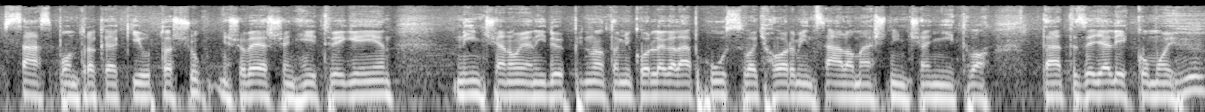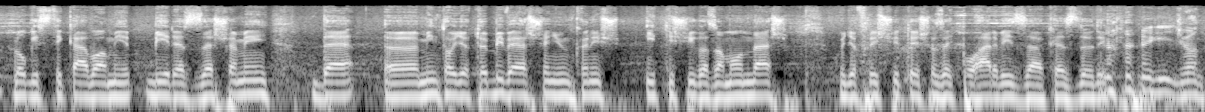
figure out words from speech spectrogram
100 pontra kell kiutassuk, és a verseny hétvégén nincsen olyan időpillanat, amikor legalább 20 vagy 30 állomás nincsen nyitva. Tehát ez egy elég komoly uh-huh. logisztikával bír ez az esemény, de mint ahogy a többi versenyünkön is, itt is igaz a mondás, hogy a frissítés az egy pohár vízzel kezdődik. Így van.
